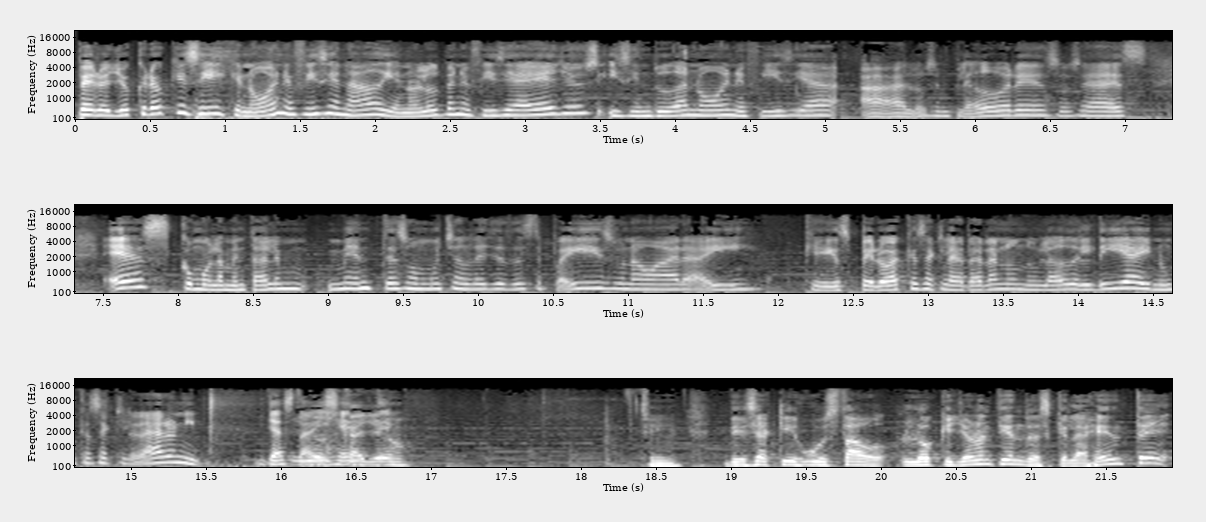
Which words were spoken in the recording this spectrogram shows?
Pero yo creo que sí, que no beneficia a nadie, no los beneficia a ellos y sin duda no beneficia a los empleadores. O sea, es, es como lamentablemente son muchas leyes de este país, una vara ahí que esperó a que se aclararan los nublados del día y nunca se aclararon y ya está Y los vigente. cayó. Sí. Dice aquí Gustavo, lo que yo no entiendo es que la gente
